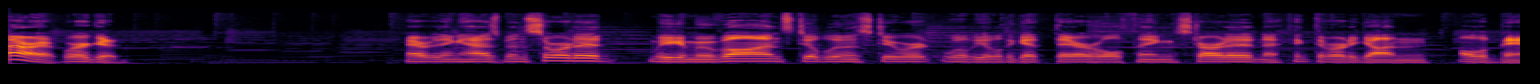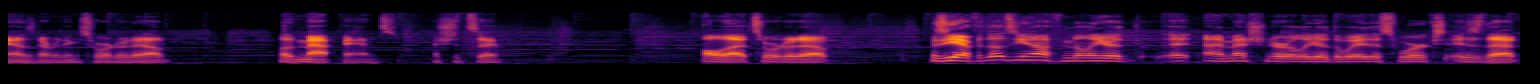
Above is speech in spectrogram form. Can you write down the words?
All right, we're good. Everything has been sorted. We can move on. Steel Blue and Stuart will be able to get their whole thing started. And I think they've already gotten all the bands and everything sorted out. Well, the map bands, I should say. All that sorted out. Because yeah, for those of you not familiar, I mentioned earlier, the way this works is that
